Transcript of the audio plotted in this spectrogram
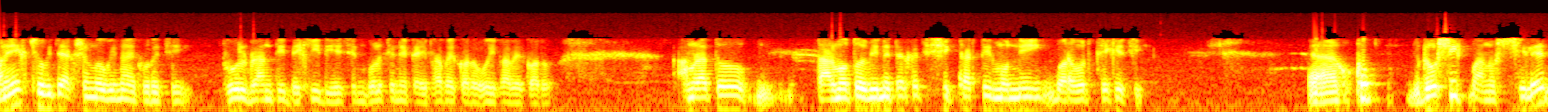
অনেক ছবিতে একসঙ্গে অভিনয় করেছি, ভুল ভ্রান্তি দেখিয়ে দিয়েছেন, বলেছেন এটা এইভাবে করো, ওইভাবে করো। আমরা তো তার মতো অভিনেতার কাছে শিক্ষার্থীর মন নিয়েই বরাবর থেকেছি। খুব রসিক মানুষ ছিলেন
